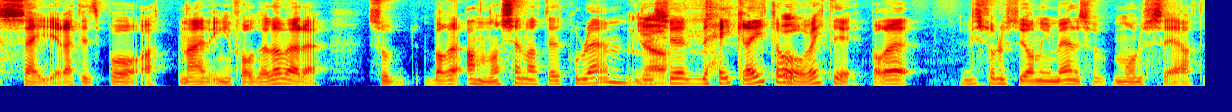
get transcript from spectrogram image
sier rett etterpå at nei, det er ingen fordeler ved det, så bare anerkjenn at det er et problem. Det er, ikke, det er helt greit å være overvektig. Bare hvis du har lyst til å gjøre noe med det, så må du se at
